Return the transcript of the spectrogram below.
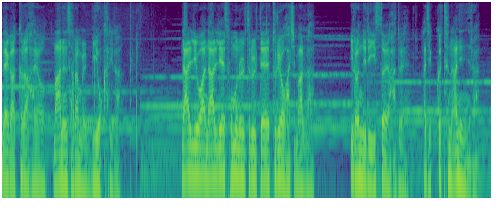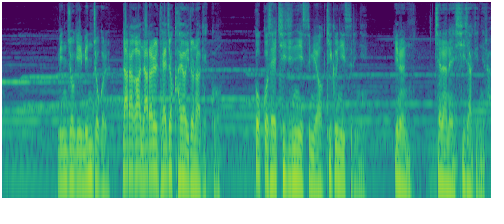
내가 그라하여 많은 사람을 미혹하리라. 난리와 난리의 소문을 들을 때 두려워하지 말라. 이런 일이 있어야 하되 아직 끝은 아니니라. 민족이 민족을 나라가 나라를 대적하여 일어나겠고 곳곳에 지진이 있으며 기근이 있으리니 이는 재난의 시작이니라.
